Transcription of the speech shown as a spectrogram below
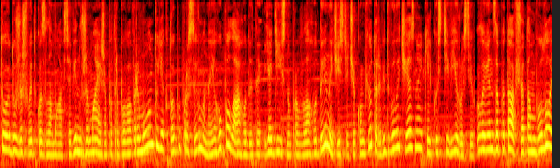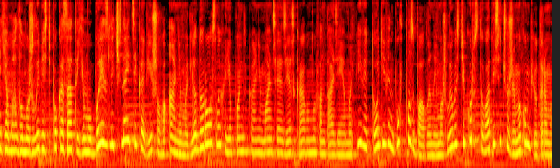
Той дуже швидко зламався. Він вже майже потребував ремонту, як той попросив мене його полагодити. Я дійсно провела години, чистячи комп'ютер від величезної кількості вірусів. Коли він запитав, що там було, я мала можливість показати йому безліч найцікавішого аніме для дорослих, японська анімація з яскравими фантазіями. І відтоді він був позбавлений можливості користуватися чужими комп'ютерами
